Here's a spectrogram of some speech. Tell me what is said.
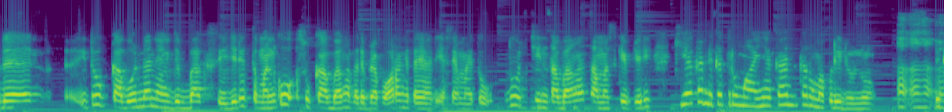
dan itu Kak Bondan yang jebak sih. Jadi temanku suka banget ada berapa orang kita ya di SMA itu. Tuh cinta banget sama skip. Jadi Kia kan deket rumahnya kan kan rumahku di Dunu. Eh.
